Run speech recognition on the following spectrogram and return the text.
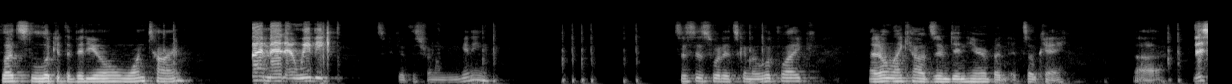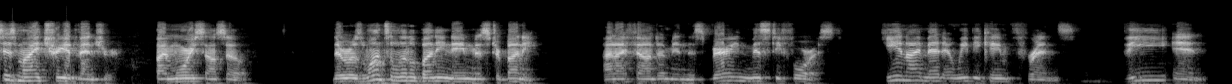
Let's look at the video one time. I met and we became Let's get this from the beginning. So this is what it's going to look like. I don't like how it's zoomed in here, but it's okay. Uh, This is My Tree Adventure by Maurice Alceau. There was once a little bunny named Mr. Bunny, and I found him in this very misty forest. He and I met and we became friends. The end.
